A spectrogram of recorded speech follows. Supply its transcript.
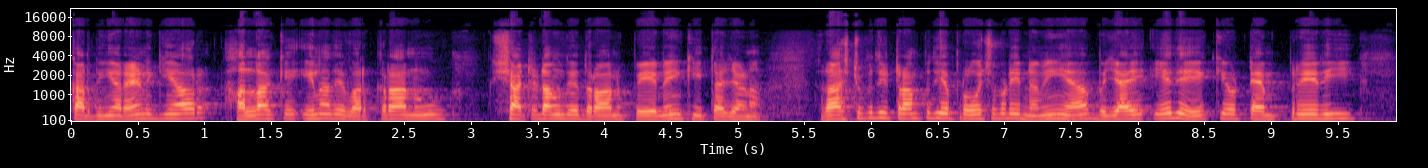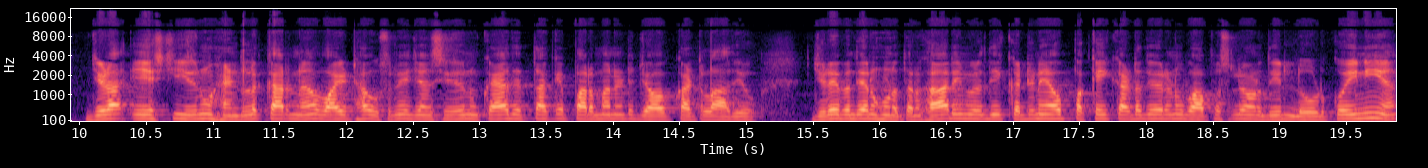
ਕਰਦੀਆਂ ਰਹਿਣਗੀਆਂ ਔਰ ਹਾਲਾਂਕਿ ਇਹਨਾਂ ਦੇ ਵਰਕਰਾਂ ਨੂੰ ਸ਼ਟਡਾਊਨ ਦੇ ਦੌਰਾਨ ਪੇ ਨਹੀਂ ਕੀਤਾ ਜਾਣਾ। ਰਾਸ਼ਟਰਪਤੀ ਟਰੰਪ ਦੀ ਅਪਰੋਚ ਬੜੀ ਨਵੀਂ ਆ, ਬਜਾਏ ਇਹਦੇ ਕਿ ਉਹ ਟੈਂਪਰੇਰੀ ਜਿਹੜਾ ਇਸ ਚੀਜ਼ ਨੂੰ ਹੈਂਡਲ ਕਰਨ ਵਾਈਟ ਹਾਊਸ ਨੇ ਏਜੰਸੀਜ਼ ਨੂੰ ਕਹਿ ਦਿੱਤਾ ਕਿ ਪਰਮਾਨੈਂਟ ਜੌਬ ਕੱਟ ਲਾ ਦਿਓ। ਜਿਹੜੇ ਬੰਦਿਆਂ ਨੂੰ ਹੁਣ ਤਨਖਾਹ ਨਹੀਂ ਮਿਲਦੀ, ਕੱਢਣੇ ਆ, ਉਹ ਪੱਕੇ ਹੀ ਕੱਢ ਦਿਓ, ਇਹਨਾਂ ਨੂੰ ਵਾਪਸ ਲਿਆਉਣ ਦੀ ਲੋੜ ਕੋਈ ਨਹੀਂ ਆ।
